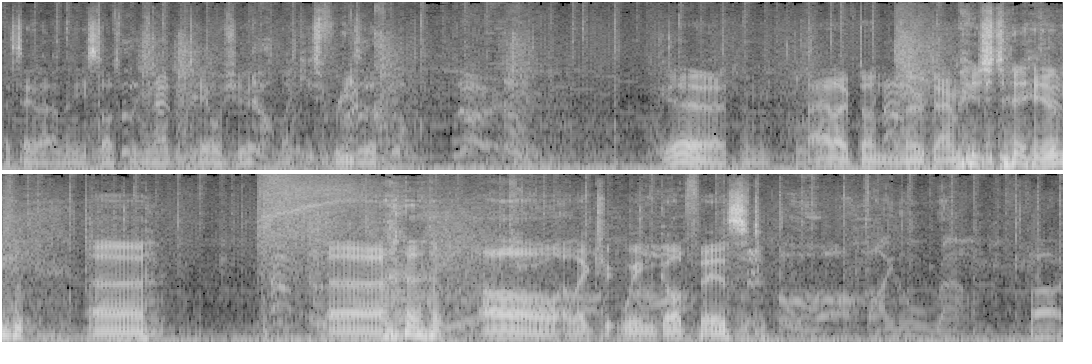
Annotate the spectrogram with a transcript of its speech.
I say that, and then he starts bringing out the tail shit, like he's Frieza. Good, I'm glad I've done no damage to him. Uh, uh, oh, Electric Wing Godfist. Fuck.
